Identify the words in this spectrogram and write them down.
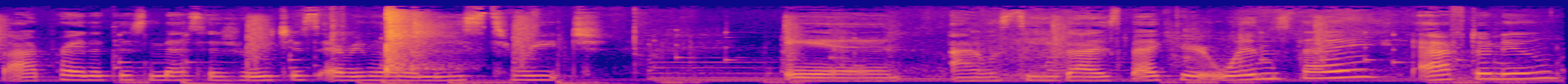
So I pray that this message reaches everyone it needs to reach. And I will see you guys back here Wednesday afternoon,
